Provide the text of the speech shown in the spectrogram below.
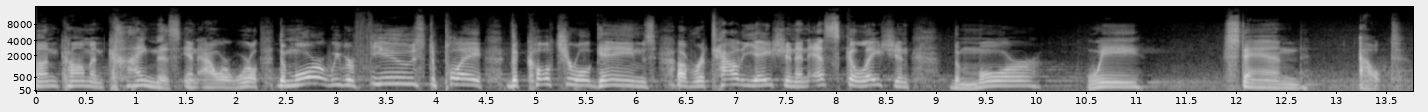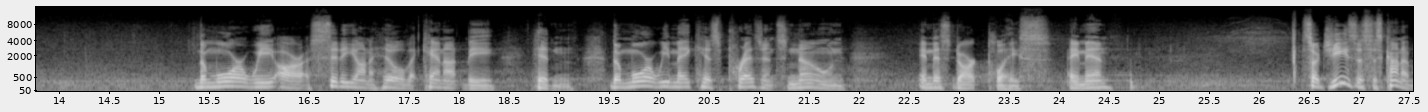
uncommon kindness in our world. The more we refuse to play the cultural games of retaliation and escalation, the more we stand out. The more we are a city on a hill that cannot be hidden, the more we make his presence known in this dark place. Amen. So Jesus is kind of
